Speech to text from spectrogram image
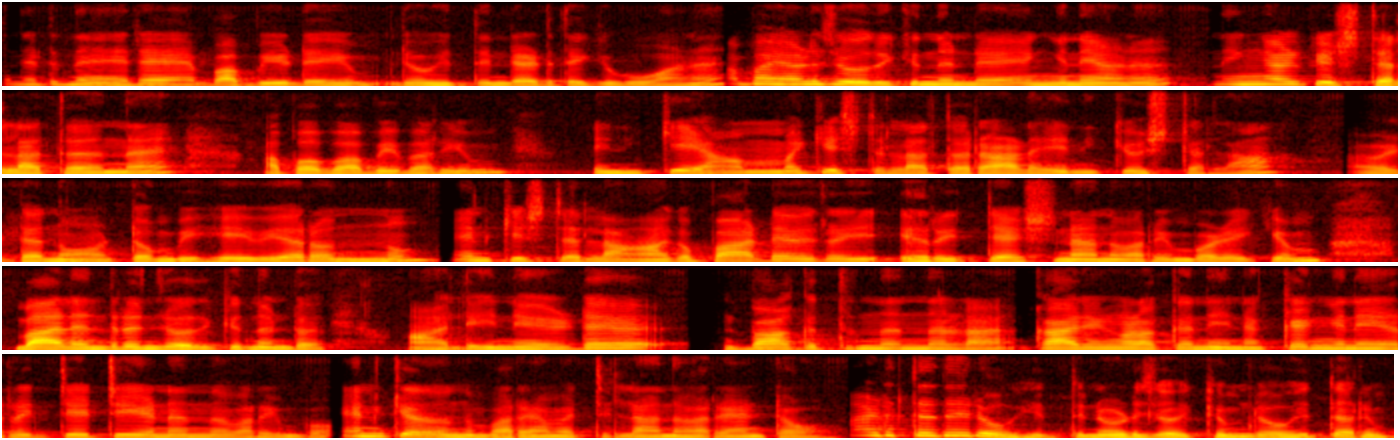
എന്നിട്ട് നേരെ ബബിയുടെയും രോഹിത്തിന്റെ അടുത്തേക്ക് പോവാണ്. അപ്പോൾ അയാൾ ചോദിക്കുന്നുണ്ട് എങ്ങനെയാണ്? നിങ്ങൾക്ക് ഇഷ്ടമല്ലാത്തതെന്ന്? അപ്പോൾ ബബി പറയും എനിക്ക് അമ്മയ്ക്ക് ഇഷ്ടമില്ലാത്ത ഒരാളെ എനിക്കും ഇഷ്ടമല്ല. അവളുടെ നോട്ടും ബിഹേവിയറൊന്നും എനിക്കിഷ്ടമല്ല. ആകെപ്പാടെ ഒരു ഇറിറ്റേഷനാന്ന് പറയുമ്പോഴേക്കും ബാലേന്ദ്രൻ ചോദിക്കുന്നുണ്ട് അലീനയുടെ ഭാഗത്തു നിന്നുള്ള കാര്യങ്ങളൊക്കെ നിനക്ക് എങ്ങനെ ഇറിറ്റേറ്റ് ചെയ്യണമെന്ന് പറയുമ്പോൾ എനിക്കതൊന്നും പറയാൻ പറ്റില്ല എന്ന് പറയാം കേട്ടോ അടുത്തത് രോഹിത്തിനോട് ചോദിക്കും. രോഹിത് അറിയും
